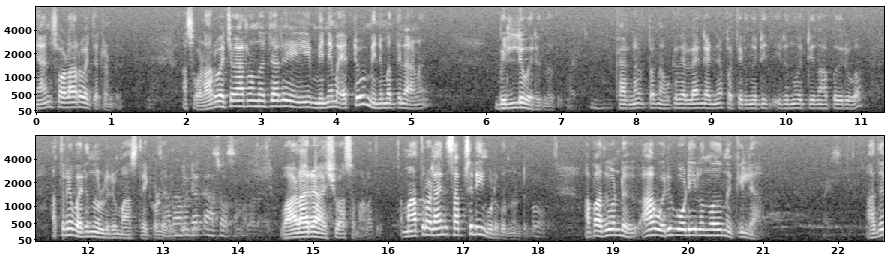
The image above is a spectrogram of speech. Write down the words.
ഞാൻ സോളാർ വെച്ചിട്ടുണ്ട്. ആ സോളാർ വെച്ച കാരണം എന്ന് വെച്ചാൽ ഈ മിനിമം ഏറ്റവും മിനിമത്തിലാണ് ബില്ല് വരുന്നത്. കാരണം ഇപ്പം നമുക്കിതെല്ലാം കഴിഞ്ഞാൽ പത്തിരുന്നൂറ്റി ഇരുന്നൂറ്റി നാൽപ്പത് രൂപ അത്രേ വരുന്നുള്ളൊരു മാസത്തേക്കുള്ള. വളരെ ആശ്വാസമാണത്. മാത്രമല്ല അതിന് സബ്സിഡിയും കൊടുക്കുന്നുണ്ട്. അപ്പോൾ അതുകൊണ്ട് ആ ഒരു കോടിയിലൊന്നും അത് നിൽക്കില്ല. അത്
